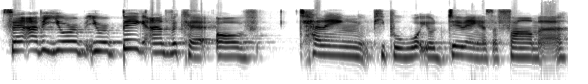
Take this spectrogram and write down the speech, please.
So, Abi, you're you're a big advocate of telling people what you're doing as a farmer.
